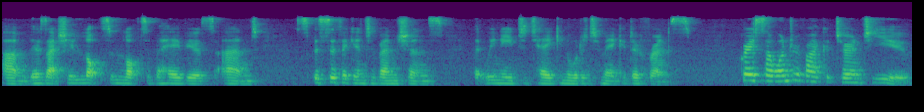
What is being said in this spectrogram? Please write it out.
Um, there's actually lots and lots of behaviors and specific interventions that we need to take in order to make a difference. Grace, I wonder if I could turn to you.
